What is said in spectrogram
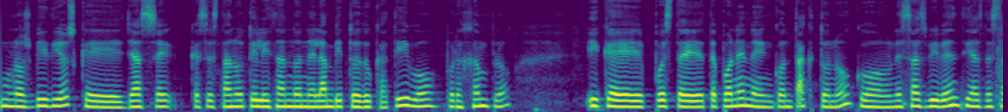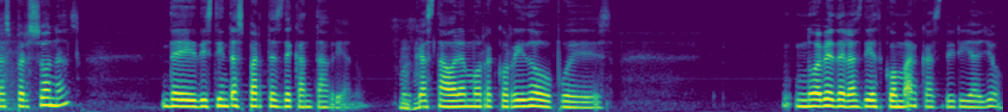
unos vídeos que ya sé que se están utilizando en el ámbito educativo, por ejemplo, y que pues te, ponen en contacto ¿no? con esas vivencias de esas personas de distintas partes de Cantabria, ¿no? porque hasta ahora hemos recorrido pues nueve de las diez comarcas, diría yo.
